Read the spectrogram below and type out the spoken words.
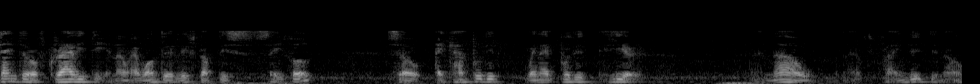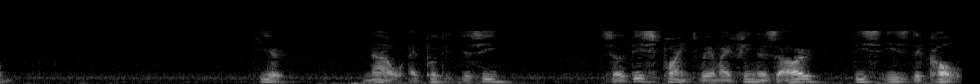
center of gravity. You know, I want to lift up this sefer, so I can't put it when I put it here. And now I have to find it, you know. Here. Now I put it, you see? So this point where my fingers are, this is the kol.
